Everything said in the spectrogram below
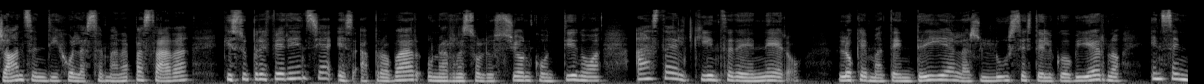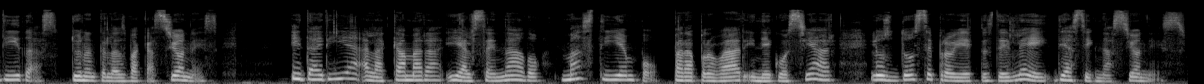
Johnson dijo la semana pasada que su preferencia es aprobar una resolución continua hasta el 15 de enero, lo que mantendría las luces del gobierno encendidas durante las vacaciones y daría a la Cámara y al Senado más tiempo para aprobar y negociar los doce proyectos de ley de asignaciones.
